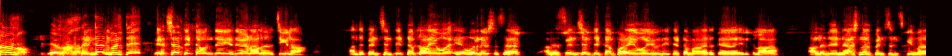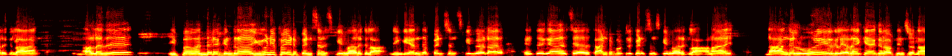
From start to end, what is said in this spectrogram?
வரணும் நாங்க ரிட்டையர்மெண்ட் பென்ஷன் திட்டம் வந்து எது வேணாலும் வச்சுக்கலாம். அந்த பென்ஷன் திட்டம் பழைய ஒரு நிமிஷம் சார். அந்த பென்ஷன் திட்டம் பழைய ஓய்வூதிய திட்டமா இருக்க இருக்கலாம். அல்லது நேஷனல் பென்ஷன் ஸ்கீமா இருக்கலாம் அல்லது இப்ப வந்திருக்கின்ற யூனிஃபைடு பென்ஷன் ஸ்கீமா இருக்கலாம். நீங்க எந்த பென்ஷன் ஸ்கீமோட எடுத்துங்க கான்ட்ரிபியூட்டரி பென்ஷன் ஸ்கீமா இருக்கலாம். ஆனா நாங்கள் ஊழியர்கள் எதை கேட்கிறோம் அப்படின்னு சொன்னா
